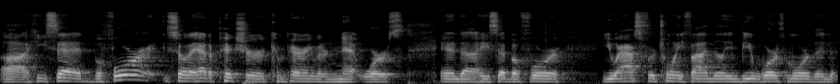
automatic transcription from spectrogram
Uh, he said before, so they had a picture comparing their net worths, and uh, he said before you ask for 25 million, be worth more than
